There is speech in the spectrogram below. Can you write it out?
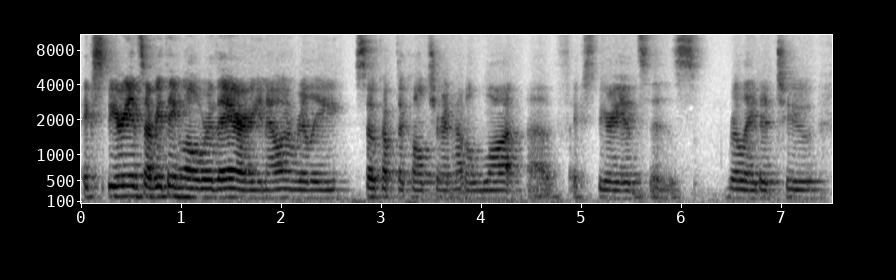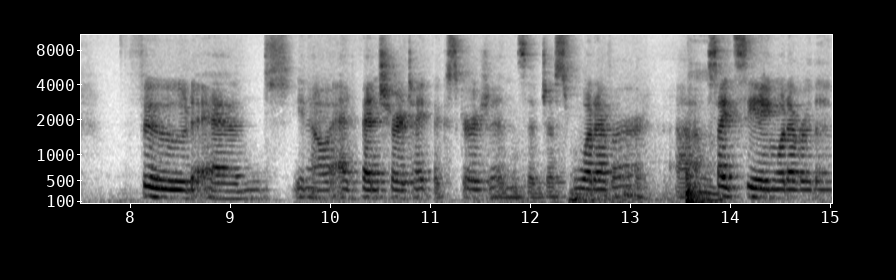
experience everything while we're there, you know, and really soak up the culture and have a lot of experiences related to food and you know adventure type excursions and just whatever uh, mm. sightseeing whatever the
